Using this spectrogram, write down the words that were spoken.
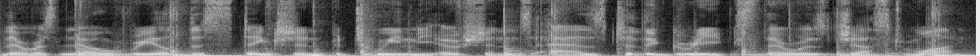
There was no real distinction between the oceans, as to the Greeks there was just one.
